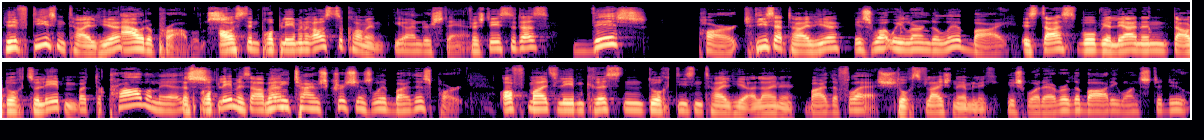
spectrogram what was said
hilft diesem Teil hier, out of problems. aus den Problemen rauszukommen. You understand? Verstehst du das? This part Dieser Teil hier is what we learn to live by. ist das, wo wir lernen, dadurch zu leben. But the problem Das is Problem ist aber, many times Christians live by this part, oftmals leben Christen durch diesen Teil hier alleine. by the flesh. Durchs Fleisch nämlich. It's whatever the body wants to do.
